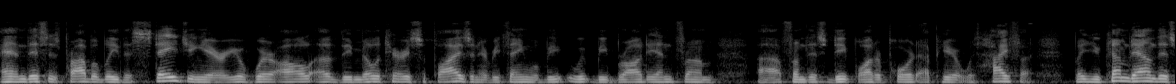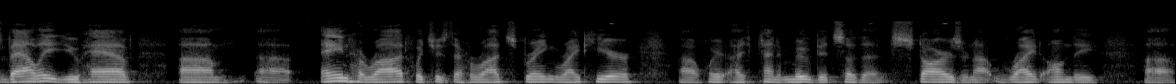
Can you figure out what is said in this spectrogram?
And this is probably the staging area where all of the military supplies and everything will be, will be brought in from, uh, from this deep water port up here with Haifa. But you come down this valley, you have, um, uh, Ain Harod, which is the Harod Spring right here, uh, where I kind of moved it so the stars are not right on the, um,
